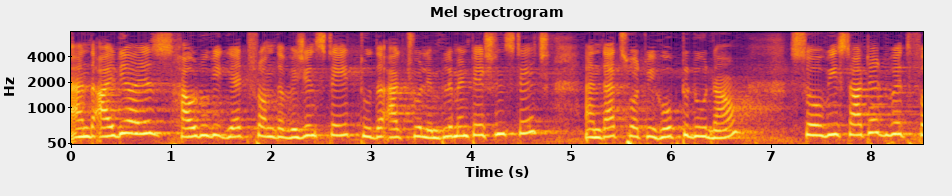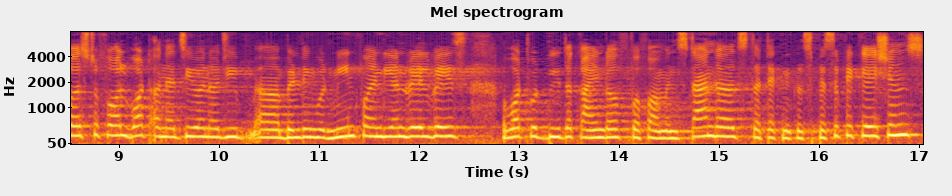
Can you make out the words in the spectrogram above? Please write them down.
And the idea is how do we get from the vision stage to the actual implementation stage, and that's what we hope to do now. So we started with first of all what a net zero energy uh, building would mean for Indian Railways, what would be the kind of performance standards, the technical specifications,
